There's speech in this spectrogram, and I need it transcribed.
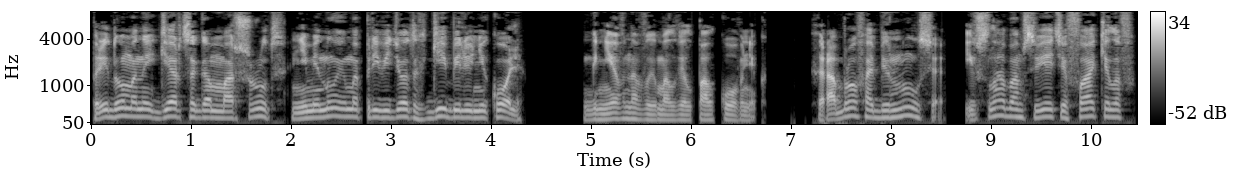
Придуманный герцогом маршрут неминуемо приведет к гибели Николь, гневно вымолвил полковник. Храбров обернулся и в слабом свете факелов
